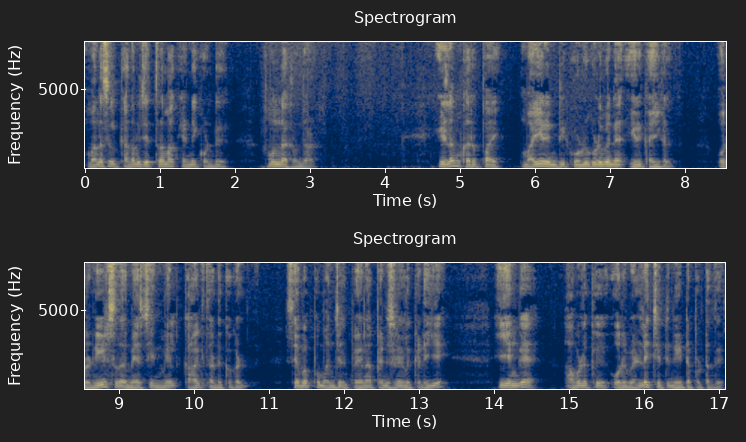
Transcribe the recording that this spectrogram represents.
மனசில் கனவு சித்திரமாக எண்ணிக்கொண்டு முன்னகர்ந்தாள். இளம் கருப்பாய் மயிரின்றி கொழுகுழுவென இரு கைகள் ஒரு நீள் சதுர மேசையின் மேல் காகித அடுக்குகள் சிவப்பு மஞ்சள் பேனா பென்சில்களுக்கிடையே இயங்க அவளுக்கு ஒரு வெள்ளைச்சீட்டு நீட்டப்பட்டது.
